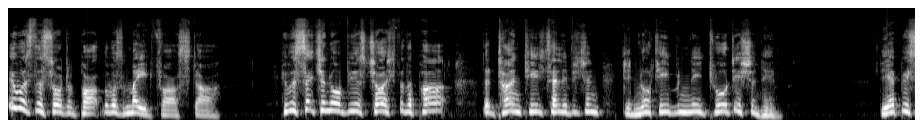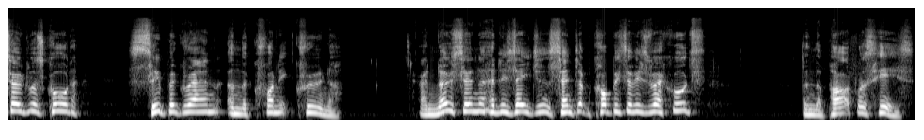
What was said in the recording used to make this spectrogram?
It was the sort of part that was made for our star. He was such an obvious choice for the part that TNT Television did not even need to audition him. The episode was called Supergran and the Chronic Crooner, and no sooner had his agent sent up copies of his records than the part was his.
